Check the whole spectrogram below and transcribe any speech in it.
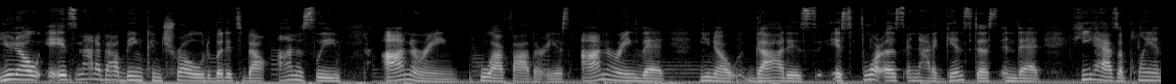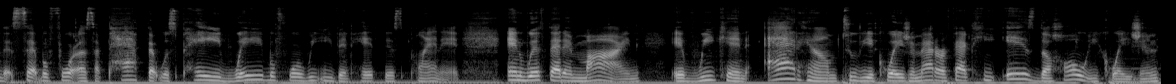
You know, it's not about being controlled, but it's about honestly honoring who our father is honoring that you know god is is for us and not against us and that he has a plan that's set before us a path that was paved way before we even hit this planet. And with that in mind if we can add him to the equation matter of fact he is the whole equation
